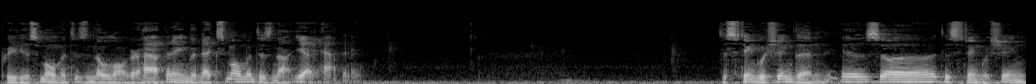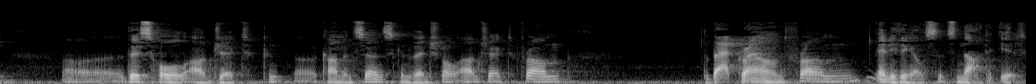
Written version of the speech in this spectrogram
Previous moment is no longer happening, the next moment is not yet happening. Distinguishing then is uh, distinguishing uh, this whole object, con- uh, common sense, conventional object, from the background, from anything else that's not it.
